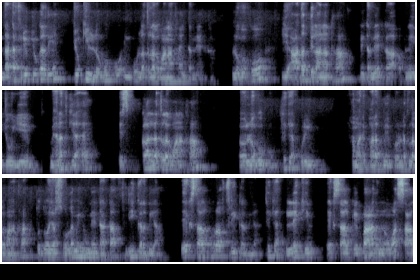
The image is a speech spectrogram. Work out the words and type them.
डाटा फ्री क्यों कर दिए? क्योंकि लोगों को इनको लत लगवाना था इंटरनेट का। लोगों को ये आदत दिलाना था इंटरनेट का, अपने जो ये मेहनत किया है, इसका लत लगवाना था लोगों को, ठीक है? पूरी हमारे भारत में प्रोडक्ट लगवाना था तो 2016 में इन्होंने डाटा फ्री कर दिया। एक साल पूरा फ्री कर दिया ठीक है? लेकिन एक साल के बाद नौवा साल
